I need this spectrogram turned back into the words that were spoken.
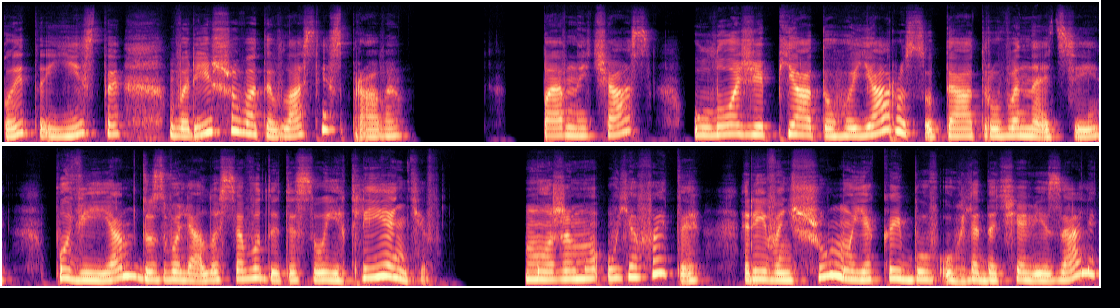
пити, їсти, вирішувати власні справи. Певний час у ложі п'ятого ярусу театру Венеції повіям дозволялося водити своїх клієнтів. Можемо уявити рівень шуму, який був у глядачевій залі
